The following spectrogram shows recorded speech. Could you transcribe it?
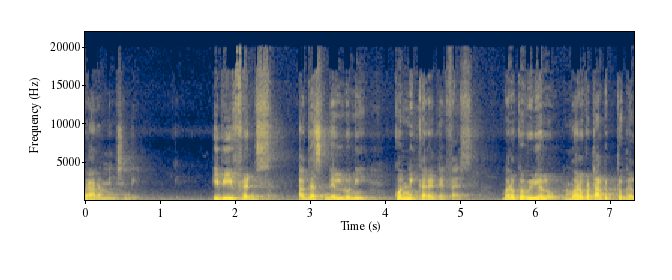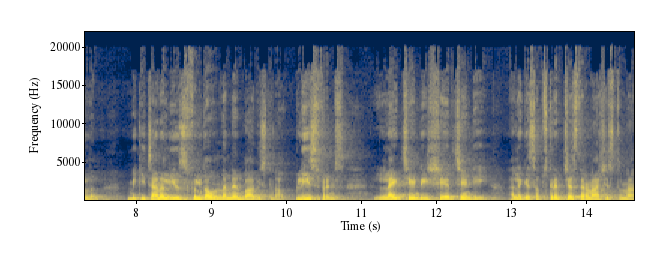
ప్రారంభించింది. ఇవి ఫ్రెండ్స్ ఆగస్ట్ నెలలోని కొన్ని కరెంట్ అఫైర్స్ మరొక వీడియోలో మరొక టాపిక్తో కలదాం మీకు ఈ ఛానల్ యూస్ఫుల్గా ఉందని నేను భావిస్తున్నా. ప్లీజ్ ఫ్రెండ్స్ లైక్ చేయండి షేర్ చేయండి. అలాగే సబ్స్క్రైబ్ చేస్తారని ఆశిస్తున్నా.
